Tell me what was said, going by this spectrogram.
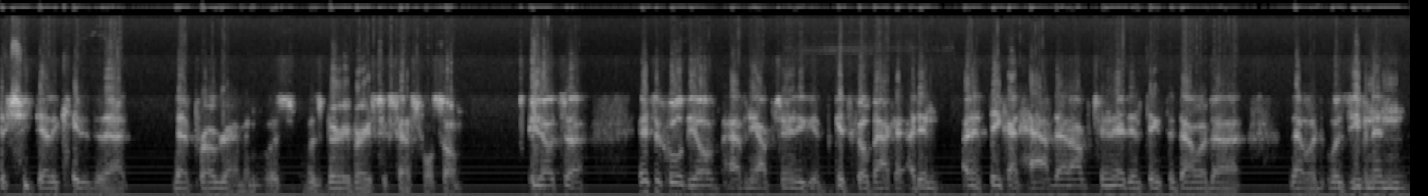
that she dedicated to that that program and was was very very successful. So, you know, it's a it's a cool deal having the opportunity to get, get to go back. I, I, didn't I didn't think I'd have that opportunity. I didn't think that that would uh, that would was even in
